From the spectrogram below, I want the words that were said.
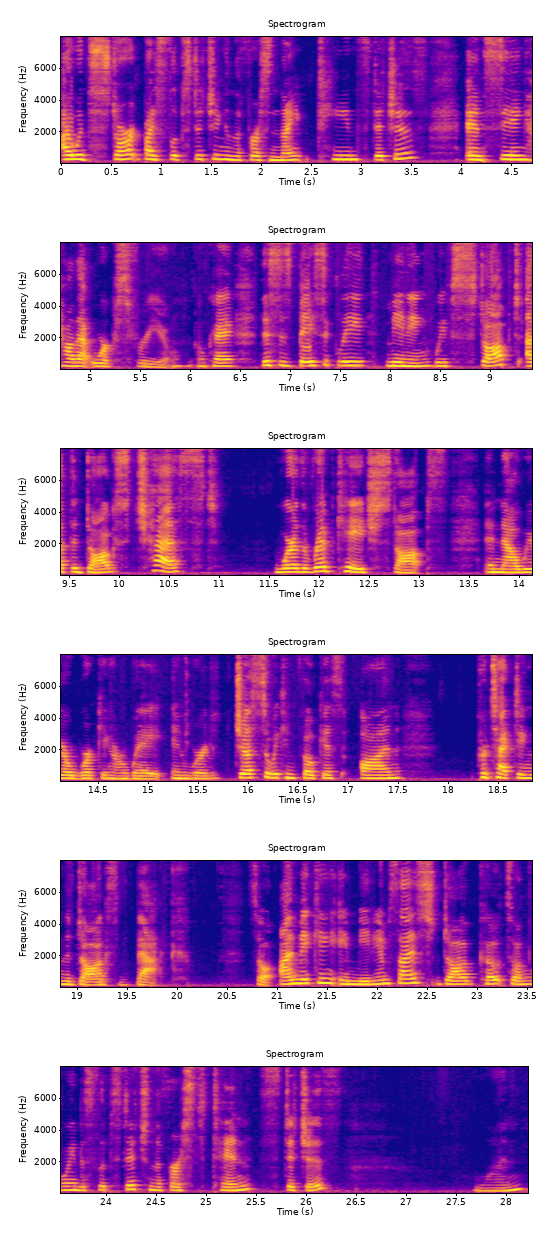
i would start by slip stitching in the first 19 stitches and seeing how that works for you okay? This is basically meaning we've stopped at the dog's chest where the rib cage stops and now we are working our way inward just so we can focus on protecting the dog's back so I'm making a medium-sized dog coat, so I'm going to slip stitch in the first 10 stitches. One,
